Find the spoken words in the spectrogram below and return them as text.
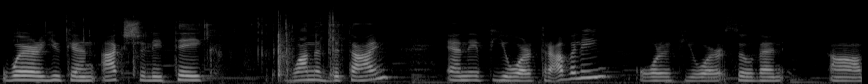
where you can actually take one at the time. And if you are traveling or if you are, so then uh,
